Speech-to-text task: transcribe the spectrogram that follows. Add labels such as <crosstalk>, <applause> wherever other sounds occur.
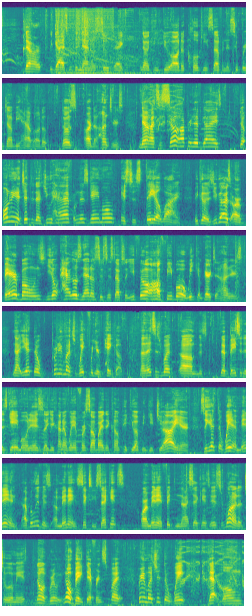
there are the guys with the nano suits that you know can do all the cloaking stuff and the super jump. You have all the those are the hunters. Now as a cell operative, guys, the only objective that you have on this game mode is to stay alive because you guys are bare bones. You don't have those nano suits and stuff, so you feel all feeble or weak compared to the hunters. Now you have to pretty much wait for your pickup. Now this is what um, this, the base of this game mode is. Like you're kind of waiting for somebody to come pick you up and get you out of here. So you have to wait a minute. And, I believe it's a minute and 60 seconds or a minute and 59 seconds. It's one of the two. I mean, no really no big difference, but pretty much you have to wait that long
